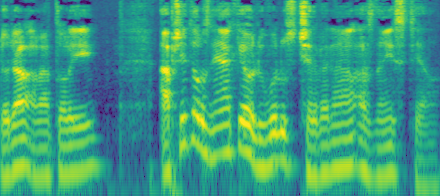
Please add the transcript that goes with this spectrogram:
dodal Anatolij, a přitom z nějakého důvodu zčervenal a znejistěl.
